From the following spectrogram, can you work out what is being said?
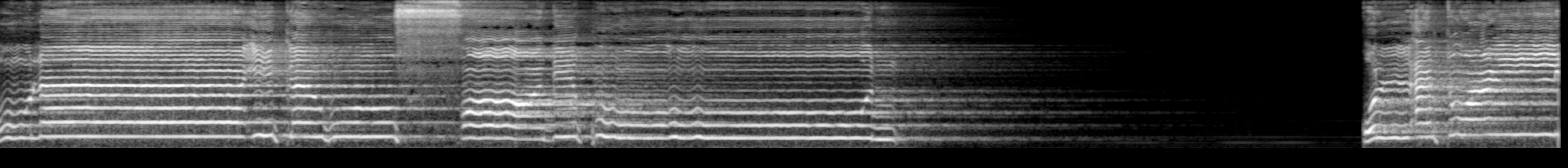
أولئك هم الصادقون. قل أتعلمون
